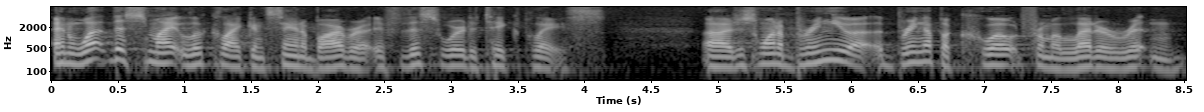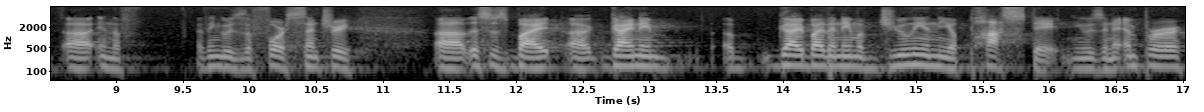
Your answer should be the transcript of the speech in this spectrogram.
And what this might look like in Santa Barbara if this were to take place. Uh, I just want to bring, you a, bring up a quote from a letter written uh, in the, I think it was the fourth century. Uh, this is by a guy named a guy by the name of Julian the Apostate. He was an emperor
